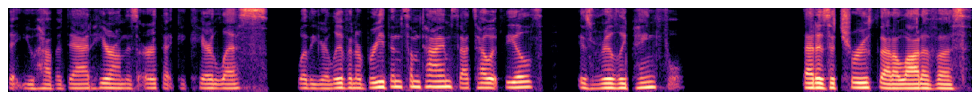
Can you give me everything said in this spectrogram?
that you have a dad here on this earth that could care less whether you're living or breathing sometimes, that's how it feels, is really painful. That is a truth that a lot of us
